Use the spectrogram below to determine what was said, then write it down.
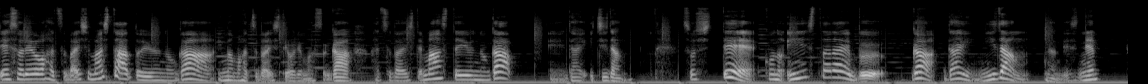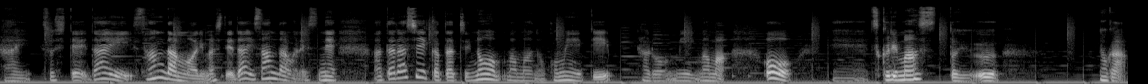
で、それを発売しましたというのが、今も発売しておりますが、発売してますっていうのが、え、第1弾。そして、このインスタライブが第2弾なんですね。はい。そして第3弾もありまして、第3弾はですね、新しい形のママのコミュニティ、ハローミーママを、えー、作りますというのが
